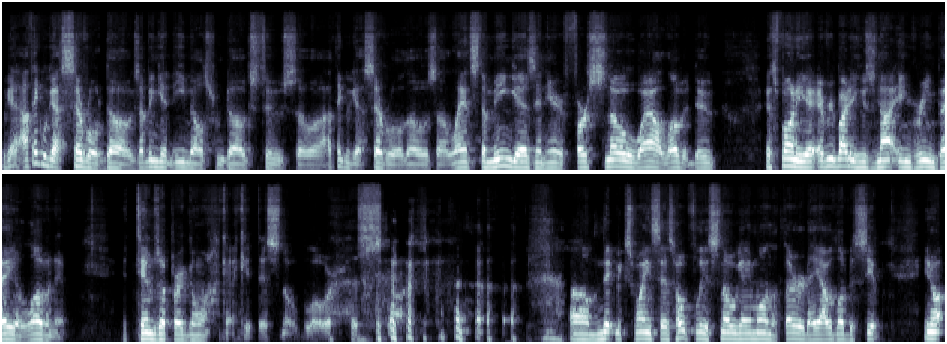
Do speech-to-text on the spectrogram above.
We got, I think we got several Dougs. I've been getting emails from Dougs too, so uh, I think we got several of those. Uh, Lance Dominguez in here, first snow. Wow, love it, dude. It's funny. Everybody who's not in Green Bay are loving it. Tim's up there going, I gotta get this snow blower. um, Nick McSwain says, hopefully a snow game on the third. Hey, I would love to see it. You know,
